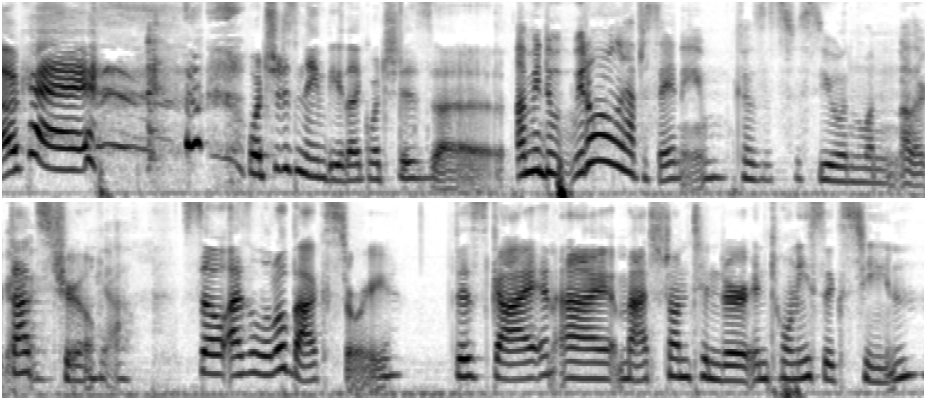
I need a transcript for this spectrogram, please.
Okay. what should his name be? Like, what should his uh? I mean, do, we don't really have to say a name because it's just you and one other guy. That's true. Yeah. So, as a little backstory, this guy and I matched on Tinder in 2016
